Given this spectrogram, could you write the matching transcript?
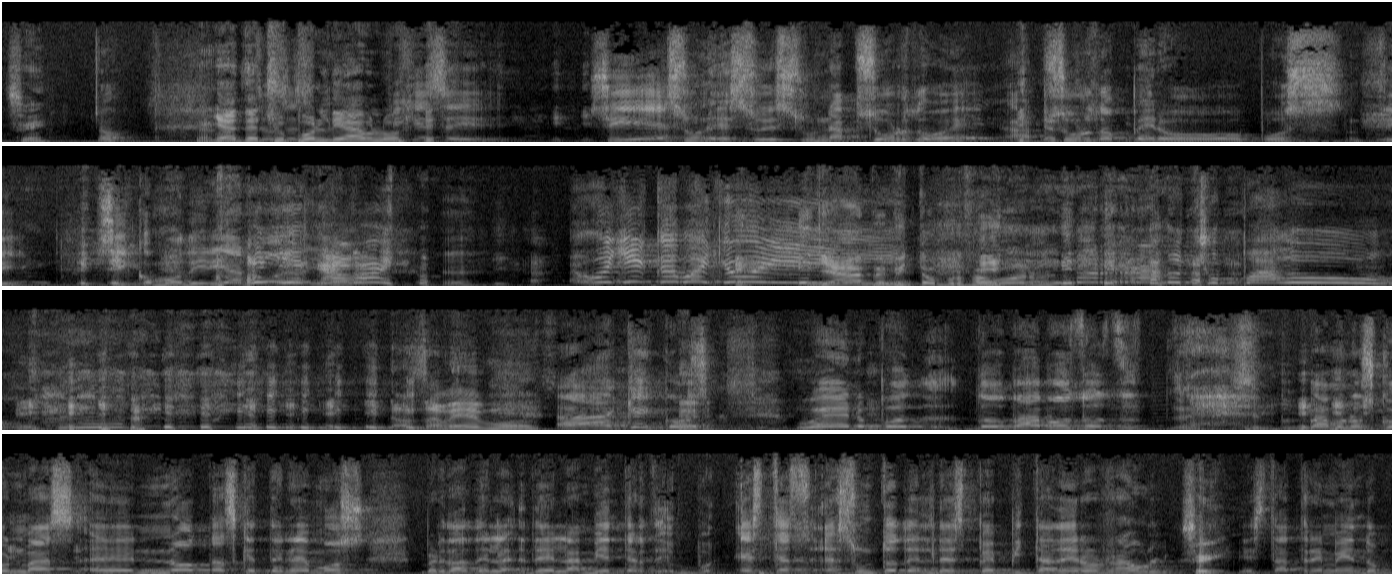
Sí. ¿No? Ya te chupó el diablo. Fíjese, sí, es un, es, es un absurdo, ¿eh? Absurdo, pero pues sí. Sí, como diría, ¿no? Oye, caballo. Oye, caballo. y- Ya, Pepito, por favor. Marrano chupado. No sabemos. Ah, qué cosa. Bueno, pues nos vamos, nos- vámonos con más eh, notas que tenemos, ¿verdad? Del, del ambiente. Este as- asunto del despepitadero, Raúl, Sí. está tremendo.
